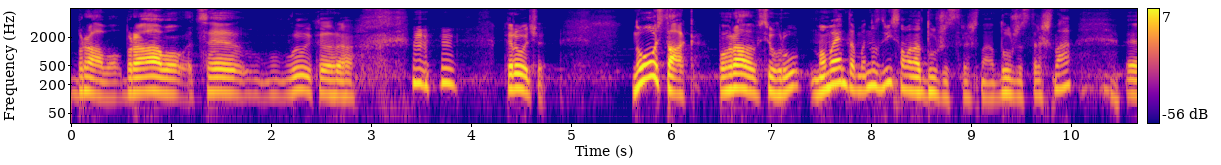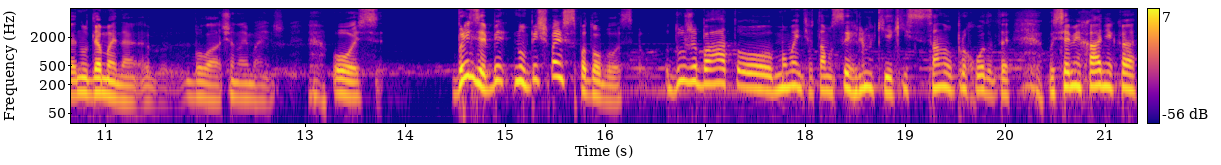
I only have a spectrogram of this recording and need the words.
Браво, браво! Це велика гра. Коротше. Ну, ось так. Пограли всю гру. Моментами, ну, звісно, вона дуже страшна, дуже страшна. Е, ну, для мене була щонайменш. Ось. В ну, більш-менш сподобалось. Дуже багато моментів там цих глюки, якісь заново проходити. Ось ця механіка,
